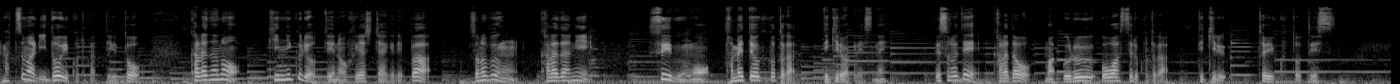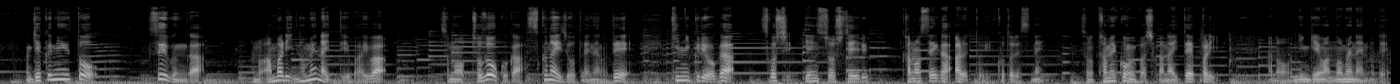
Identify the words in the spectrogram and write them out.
まあ、つまりどういうことかっていうと体の筋肉量っていうのを増やしてあげればその分体に水分を溜めておくことができるわけですね。でそれで体を、まあ、潤わせることができるということです。逆に言うと水分があのあまり飲めないっていう場合はその貯蔵庫が少ない状態なので筋肉量が少し減少している可能性があるということですね。その溜め込む場所がないとやっぱりあの人間は飲めないので、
